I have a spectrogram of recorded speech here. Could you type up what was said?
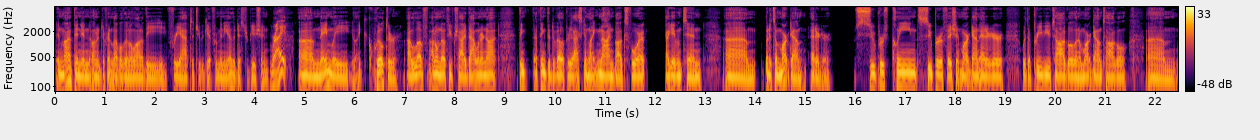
in my opinion, on a different level than a lot of the free apps that you would get from any other distribution. Right. Um, namely, like Quilter. I love. I don't know if you've tried that one or not. I think I think the developer's asking like nine bucks for it. I gave him ten, um, but it's a Markdown editor super clean, super efficient markdown editor with a preview toggle and a markdown toggle. Um,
